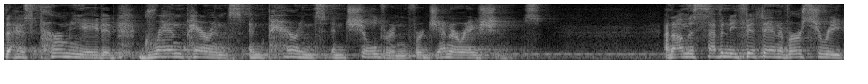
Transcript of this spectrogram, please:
that has permeated grandparents and parents and children for generations. And on the 75th anniversary,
